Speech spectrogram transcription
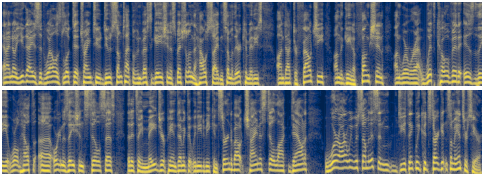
And I know you guys, as well, as looked at trying to do some type of investigation, especially in the House side and some of their committees on Dr. Fauci, on the gain of function, on where we're at with COVID. Is the World Health uh, Organization still says that it's a major pandemic that we need to be concerned about? China's still locked down. Where are we with some of this? And do you think we could start getting some answers here?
